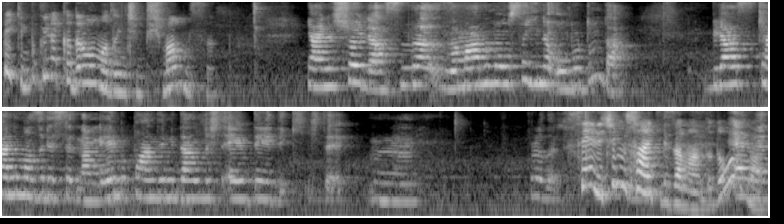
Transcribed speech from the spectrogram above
Peki bugüne kadar olmadığın için pişman mısın? Yani şöyle aslında zamanım olsa yine olurdum da biraz kendimi hazır hissetmem gerekiyor. Bu pandemiden dolayı işte evdeydik işte hmm, buraları. Senin için müsait bir zamandı doğru mu? Evet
